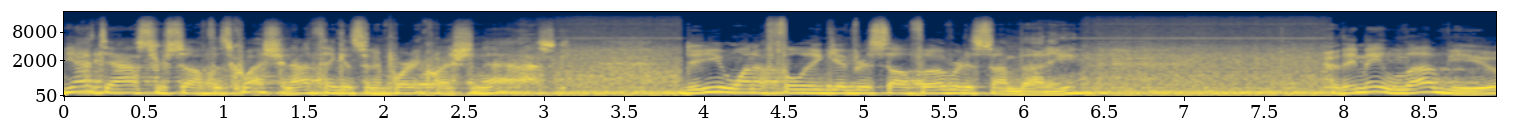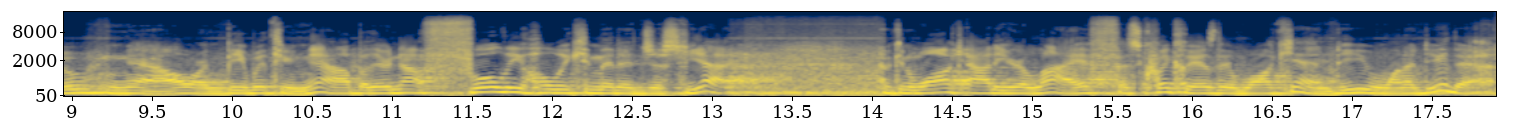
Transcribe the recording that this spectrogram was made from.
And you have to ask yourself this question. I think it's an important question to ask. Do you want to fully give yourself over to somebody who they may love you now or be with you now, but they're not fully, wholly committed just yet? Who can walk out of your life as quickly as they walk in? Do you want to do that?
